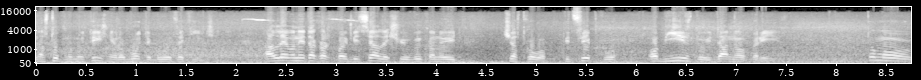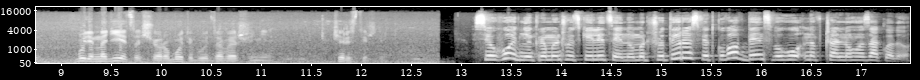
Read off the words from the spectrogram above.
наступному тижні роботи будуть закінчені. Але вони також пообіцяли, що виконують частково підсипку об'їзду і даного переїзду. Тому будемо надіятися, що роботи будуть завершені через тиждень. Сьогодні Кременчуцький ліцей номер 4 святкував день свого навчального закладу.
